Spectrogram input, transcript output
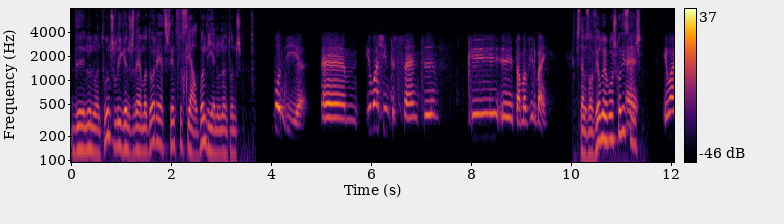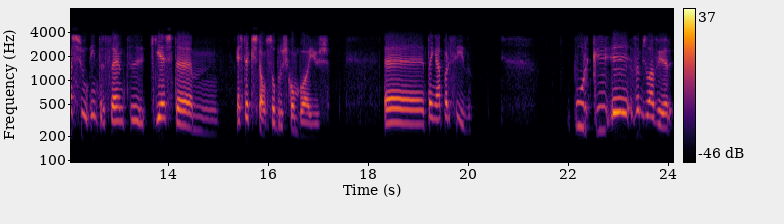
de Nuno Antunes, Liga-nos da Amadora, é assistente social. Bom dia, Nuno Antunes. Bom dia. Hum, eu acho interessante que. Uh, Está-me a ouvir bem? Estamos a ouvi-lo em boas condições. eu acho interessante que esta, hum, esta questão sobre os comboios uh, tenha aparecido. Porque, uh, vamos lá ver,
